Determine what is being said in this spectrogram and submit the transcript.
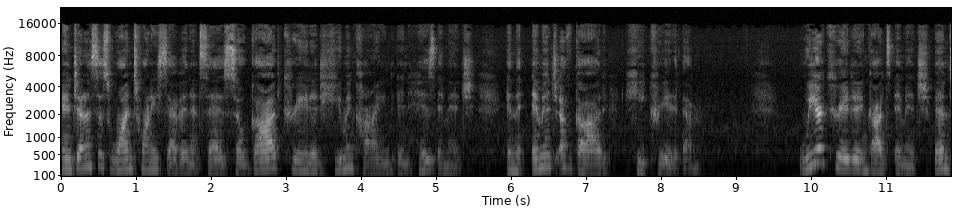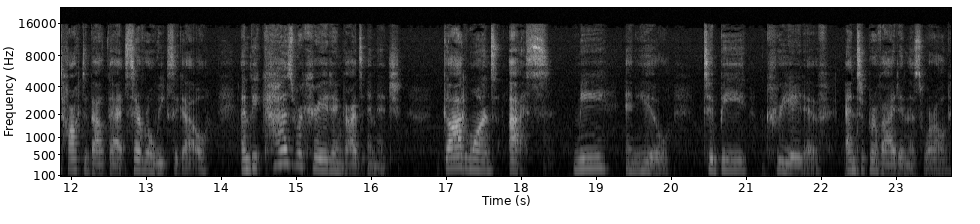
In Genesis 1:27 it says, "So God created humankind in his image; in the image of God he created them." We are created in God's image. Ben talked about that several weeks ago. And because we're created in God's image, God wants us, me and you, to be creative, and to provide in this world.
